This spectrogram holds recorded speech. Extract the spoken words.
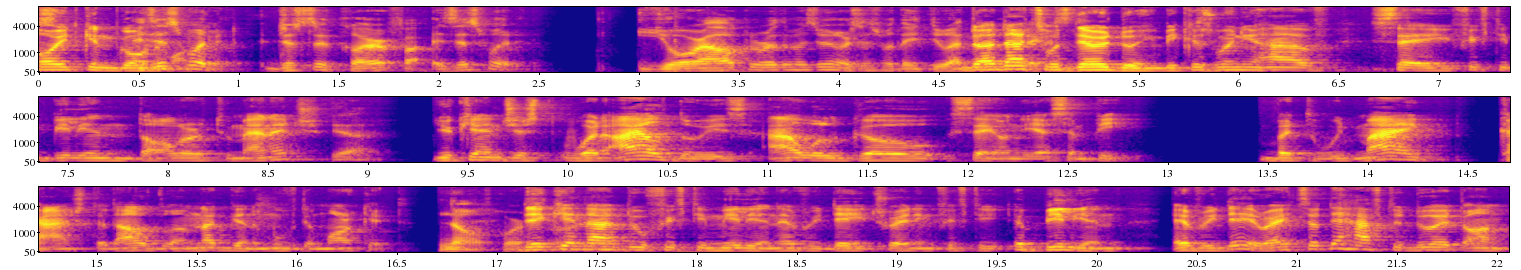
Or it can go Is on the this what? Just to clarify, is this what your algorithm is doing, or is this what they do at That, the that's what they're doing because when you have, say, $50 billion to manage, Yeah. you can just what i'll do is i will go say on the s&p but with my cash that i'll do i'm not going to move the market No, of course. they not, cannot yeah. do 50 million every day trading 50 a billion every day right so they have to do it on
